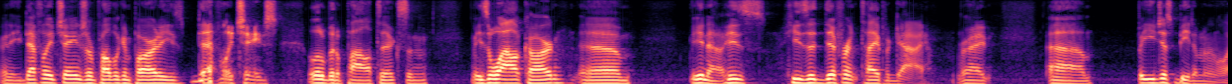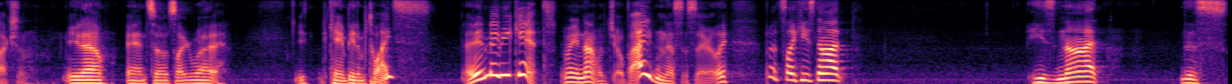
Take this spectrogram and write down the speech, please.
And he definitely changed the Republican Party. He's definitely changed a little bit of politics and he's a wild card. Um, you know, he's he's a different type of guy, right? Um, but you just beat him in an election, you know? And so it's like what you can't beat him twice? I mean, maybe you can't. I mean, not with Joe Biden necessarily, but it's like he's not he's not this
